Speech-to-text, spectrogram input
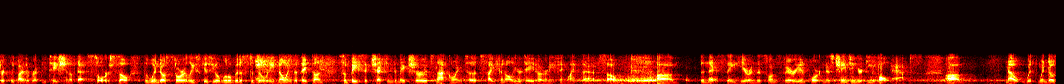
strictly by the reputation of that source. So the Windows Store at least gives you a little bit of stability knowing that they've done some basic checking to make sure it's not going to siphon all your data or anything like that. So um, the next thing here, and this one's very important, is changing your default apps. Um, now, with Windows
